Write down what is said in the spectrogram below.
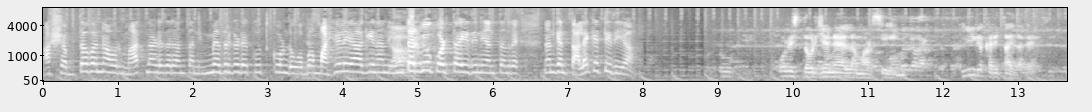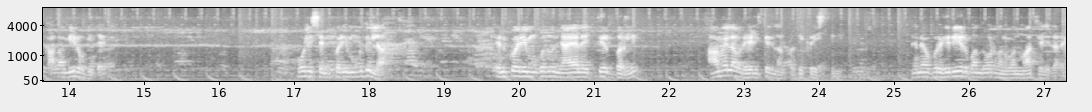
ಆ ಶಬ್ದವನ್ನು ಅವ್ರು ಮಾತನಾಡಿದಾರೆ ಅಂತ ನಿಮ್ಮ ಎದುರುಗಡೆ ಕೂತ್ಕೊಂಡು ಒಬ್ಬ ಮಹಿಳೆಯಾಗಿ ನಾನು ಇಂಟರ್ವ್ಯೂ ಕೊಡ್ತಾ ಇದ್ದೀನಿ ಅಂತಂದರೆ ನನಗೇನು ತಲೆ ಕೆಟ್ಟಿದೆಯಾ? ಪೊಲೀಸ್ ದೌರ್ಜನ್ಯ ಎಲ್ಲ ಮಾಡಿಸಿ ಈಗ ಕರಿತಾ ಇದ್ದಾರೆ. ಕಾಲ ಮೀರೋಗಿದೆ ಪೊಲೀಸ್ ಎನ್ಕ್ವೈರಿ ಮುಗಿದಿಲ್ಲ. ಎನ್ಕ್ವೈರಿ ಮುಗಿದು ನ್ಯಾಯಾಲಯ ತೀರ್ಪು ಬರಲಿ. ಆಮೇಲೆ ಅವ್ರ ಹೇಳಿಕೆಗೆ ನಾನು ಪ್ರತಿಕ್ರಿಯಿಸ್ತೀನಿ. ನೆನೆ ಒಬ್ಬರು ಹಿರಿಯರು ಬಂದವರು ನನಗೊಂದು ಮಾತು ಹೇಳಿದ್ದಾರೆ.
